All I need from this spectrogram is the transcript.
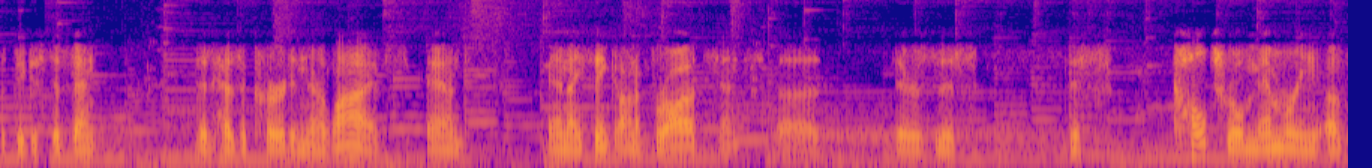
the biggest event that has occurred in their lives, and and I think on a broad sense, uh, there's this this cultural memory of,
